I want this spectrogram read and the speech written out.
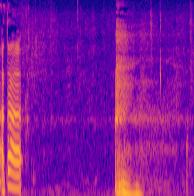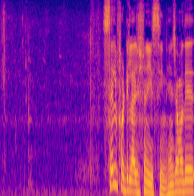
आता सेल्फ फर्टिलायझेशन इज सीन ह्याच्यामध्ये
